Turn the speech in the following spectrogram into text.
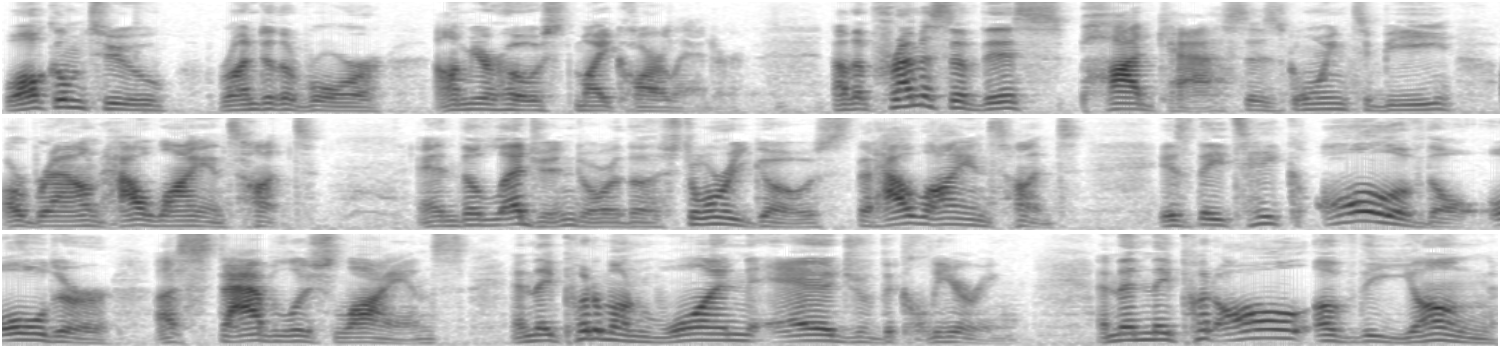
Welcome to Run to the Roar. I'm your host, Mike Harlander. Now, the premise of this podcast is going to be around how lions hunt. And the legend or the story goes that how lions hunt is they take all of the older established lions and they put them on one edge of the clearing. And then they put all of the young,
